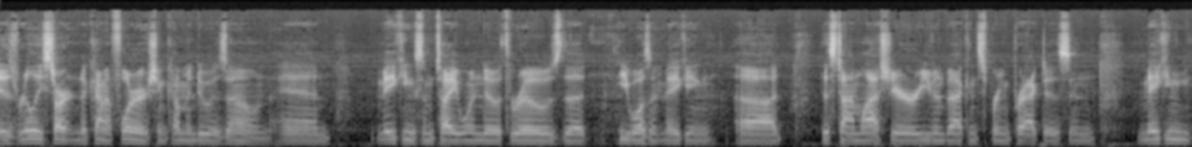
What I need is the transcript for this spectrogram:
is really starting to kind of flourish and come into his own and making some tight window throws that he wasn't making uh, this time last year or even back in spring practice and making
